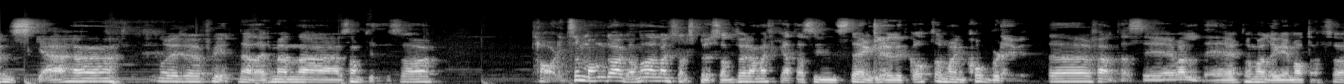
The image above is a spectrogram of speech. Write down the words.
ønsker eh, når flyten er der. Men uh, samtidig så tar det ikke så mange dager med landslagspausene før jeg merker at jeg syns det egentlig er litt godt. Og man kobler ut uh, fantasy veldig, på en veldig grei måte. Så,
